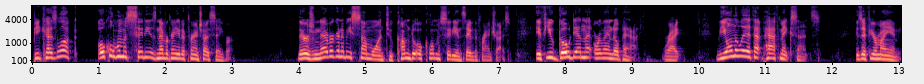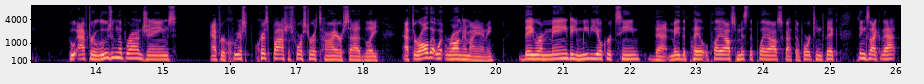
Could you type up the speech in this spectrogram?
Because look, Oklahoma City is never going to get a franchise saver. There's never going to be someone to come to Oklahoma City and save the franchise. If you go down that Orlando path, right? The only way that that path makes sense is if you're Miami, who after losing LeBron James, after Chris, Chris Bosh was forced to retire, sadly, after all that went wrong in Miami, they remained a mediocre team that made the play, playoffs, missed the playoffs, got the 14th pick, things like that.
